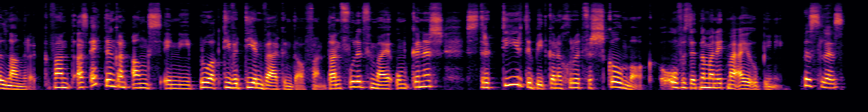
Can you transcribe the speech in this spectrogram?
belangrik? Want as ek dink aan angs en die proaktiewe teenwerking daarvan, dan voel dit vir my om kinders struktuur te bied kan 'n groot verskil maak. Of is dit nou maar net my eie opinie? Beslis.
